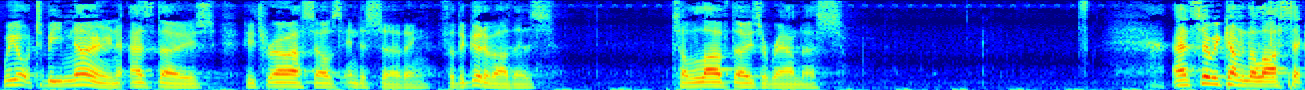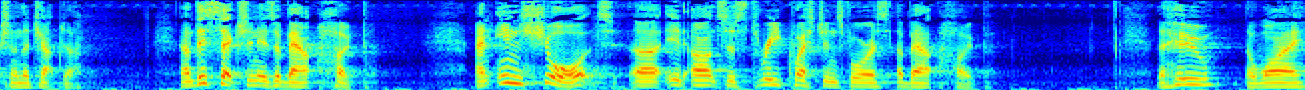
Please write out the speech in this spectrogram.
we ought to be known as those who throw ourselves into serving for the good of others, to love those around us and so we come to the last section of the chapter. Now, this section is about hope. And in short, uh, it answers three questions for us about hope the who, the why,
